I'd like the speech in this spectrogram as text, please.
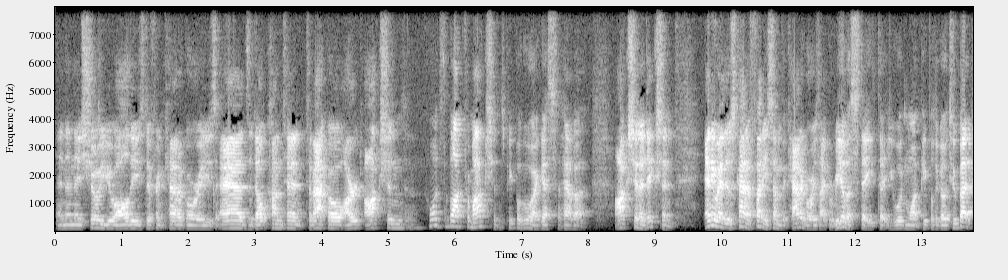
and then they show you all these different categories, ads, adult content, tobacco, art, auctions. Who wants to block from auctions? People who I guess have a auction addiction. Anyway, there's kind of funny some of the categories like real estate that you wouldn't want people to go to, but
